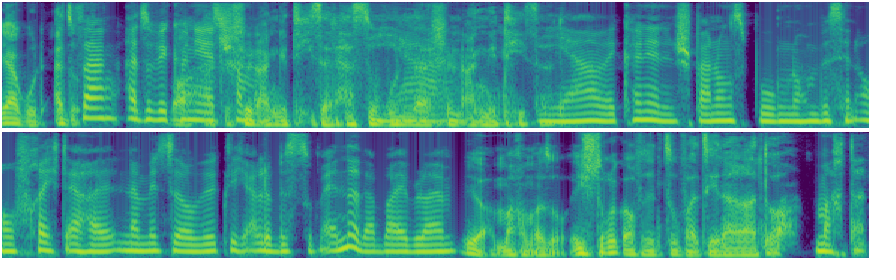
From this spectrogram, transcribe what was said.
Ja gut, also sagen? Also wir Boah, können ja hast jetzt du schon schön angeteasert, hast du Ja. wunderschön angeteasert. ja, wir können ja den Spannungsbogen noch ein bisschen aufrechterhalten, damit sie auch wirklich alle bis zum Ende dabei bleiben. Ja, machen wir so. Ich drücke auf den Zufallsgenerator. Macht das.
